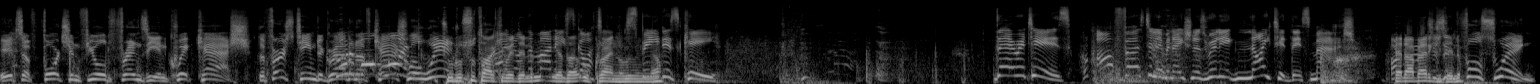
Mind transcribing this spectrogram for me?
It's a fortune-fueled frenzy and quick cash. The first team to grab enough cash will win. Şu Rus'u takip Right on the edelim money, ya da Scotty. Ukraynalı Speed bilmiyorum. is key. There it is. Our first elimination has really ignited this match. Our Beraber match is in gidelim. full swing.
